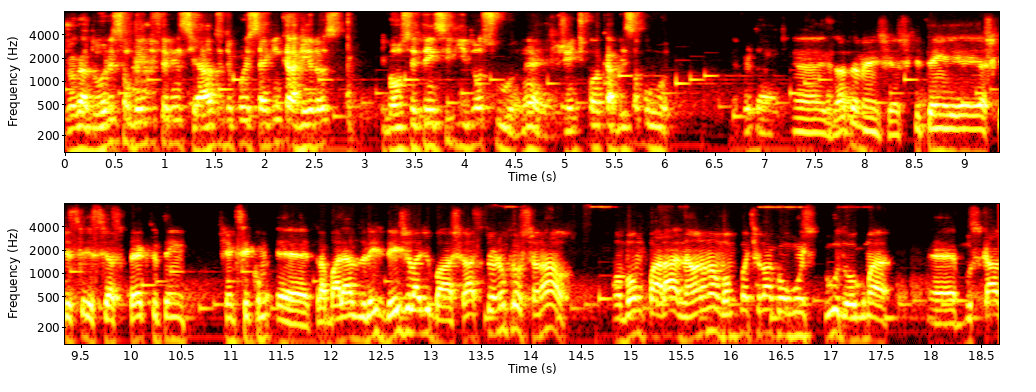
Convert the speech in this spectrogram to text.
jogadores são bem diferenciados e depois seguem carreiras igual você tem seguido a sua, né? Gente com a cabeça boa. É verdade. É, exatamente. Acho que tem, acho que esse, esse aspecto tem tinha que ser é, trabalhado desde, desde lá de baixo. Ah, se tornou profissional? vamos parar? Não, não, não. Vamos continuar com algum estudo, alguma é, buscar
